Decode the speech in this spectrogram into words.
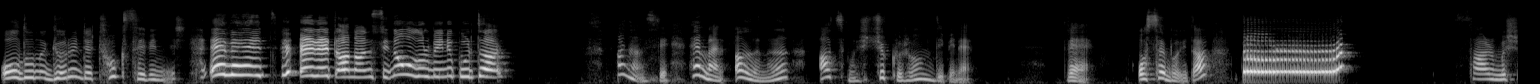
olduğunu görünce çok sevinmiş. Evet, evet Anansi ne olur beni kurtar. Anansi hemen ağını atmış çukurun dibine. Ve Osebo'yu da sarmış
